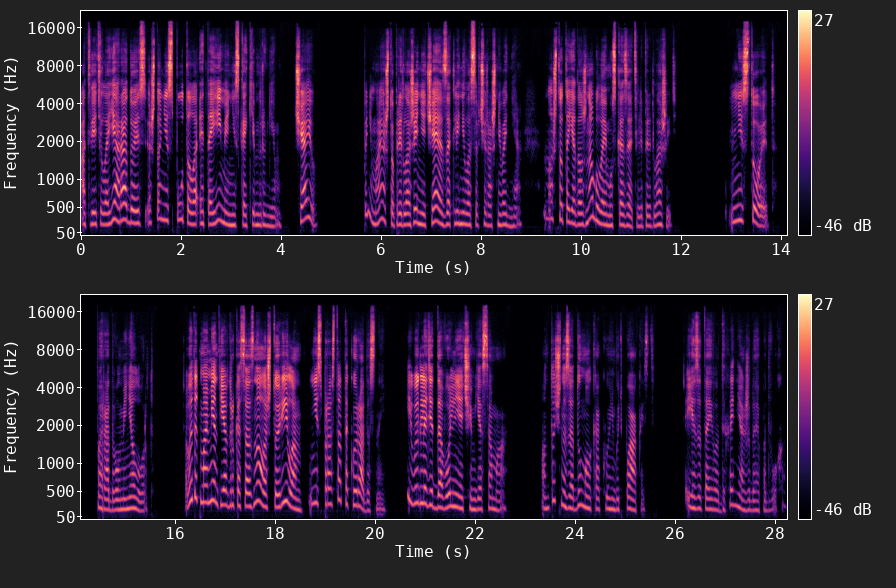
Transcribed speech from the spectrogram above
ответила я, радуясь, что не спутала это имя ни с каким другим. Чаю? Понимаю, что предложение чая заклинило со вчерашнего дня, но что-то я должна была ему сказать или предложить. «Не стоит», — порадовал меня лорд. В этот момент я вдруг осознала, что Рилан неспроста такой радостный и выглядит довольнее, чем я сама. Он точно задумал какую-нибудь пакость. Я затаила дыхание, ожидая подвоха.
